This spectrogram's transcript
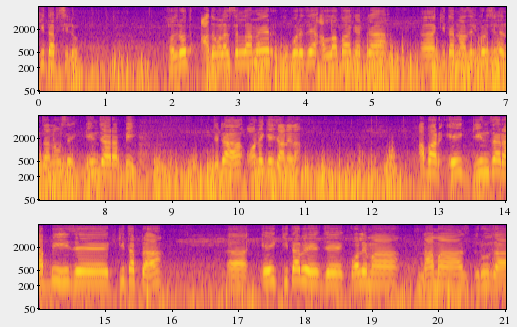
কিতাব ছিল হজরত আদম আলাহিসাল্লামের উপরে যে আল্লাহ পাক একটা কিতাব নাজিল করেছিলেন, যার নাম হচ্ছে গিনজা রাব্বি, যেটা অনেকেই জানে না। আবার এই গিনজা রাব্বি যে কিতাবটা এই কিতাবে যে কলেমা নামাজ, রোজা,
